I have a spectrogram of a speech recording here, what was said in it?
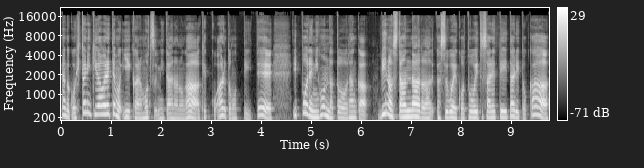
なんかこう人に嫌われてもいいから持つみたいなのが結構あると思っていて、一方で日本だとなんか美のスタンダードがすごいこう統一されていたりとか、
